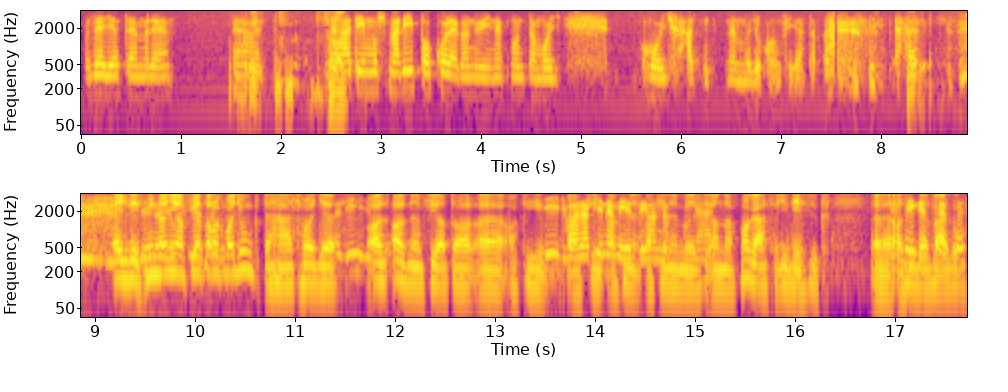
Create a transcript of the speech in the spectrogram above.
az egyetemre. Tehát, de hát én most már épp a kolléganőjének mondtam, hogy hogy hát nem vagyok olyan fiatal. tehát, Egyrészt mindannyian fiatalok vagyunk, tehát hogy az, az nem fiatal, aki, van, aki, aki, nem, érzi, aki, annak nem érzi magát. annak magát, hogy idézzük az idevágó.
